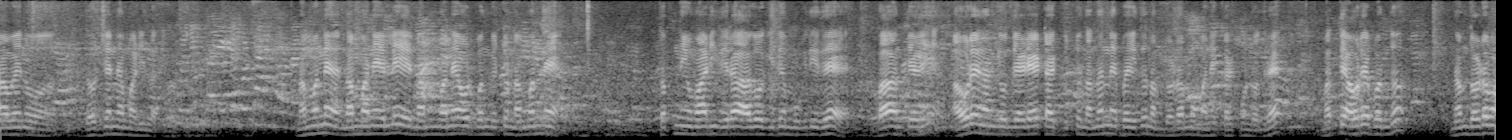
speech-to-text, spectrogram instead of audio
ನಾವೇನು ದೌರ್ಜನ್ಯ ಮಾಡಿಲ್ಲ ಇವತ್ತು. ನಮ್ಮನ್ನೇ, ನಮ್ಮ ಮನೆಯಲ್ಲಿ ನಮ್ಮ ಮನೆಯವ್ರು ಬಂದುಬಿಟ್ಟು ನಮ್ಮನ್ನೇ ತಪ್ಪು ನೀವು ಮಾಡಿದ್ದೀರಾ, ಆಗೋಗಿದೆ, ಮುಗಿದಿದೆ, ಬಾ ಅಂತೇಳಿ ಅವರೇ ನನಗೆ ಒಂದು ಎರಡು ಏಟ್ ಹಾಕ್ಬಿಟ್ಟು ನನ್ನನ್ನೇ ಬೈದು ನಮ್ಮ ದೊಡ್ಡಮ್ಮ ಮನೆಗೆ ಕರ್ಕೊಂಡು ಹೋದರೆ. ಮತ್ತೆ ಅವರೇ ಬಂದು ನಮ್ಮ ದೊಡ್ಡಮ್ಮ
